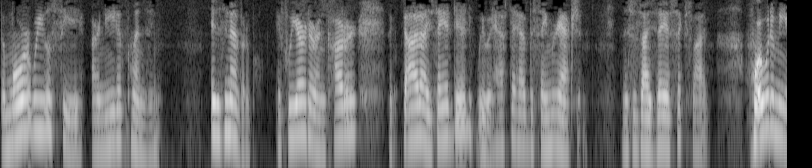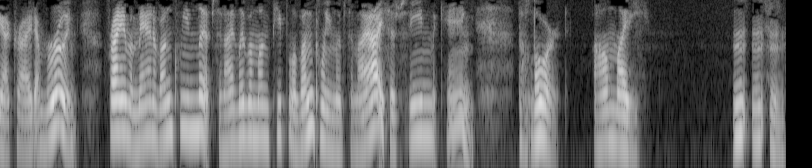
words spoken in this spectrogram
the more we will see our need of cleansing. It is inevitable. If we are to encounter the God Isaiah did, we would have to have the same reaction. This is Isaiah 6 5. Woe to me, I cried. I'm ruined, for I am a man of unclean lips, and I live among people of unclean lips, and my eyes have seen the King, the Lord Almighty. Mm-mm-mm.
